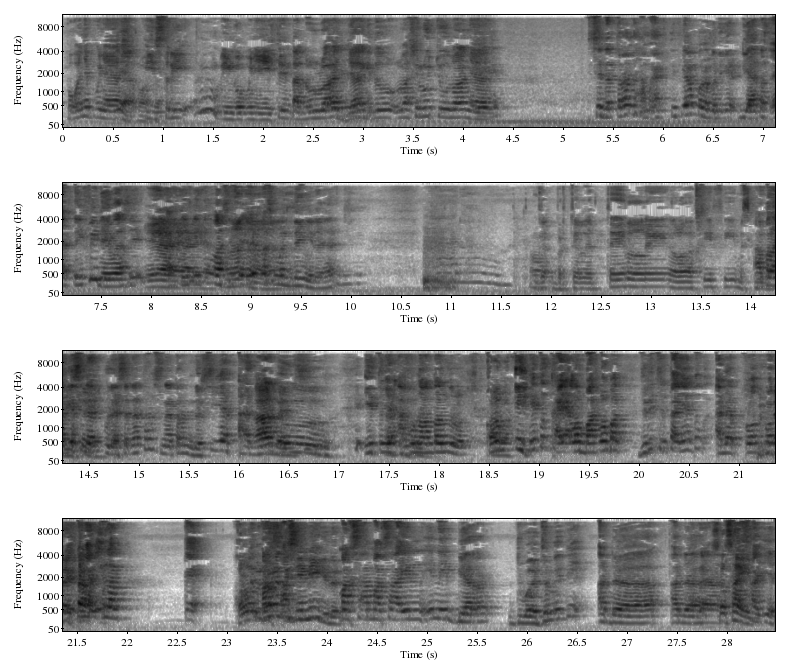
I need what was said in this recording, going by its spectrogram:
Pokoknya punya Iya, istri, hmm, Ringo punya istri, ntar dulu aja gitu, masih lucu soalnya. Iya. Sinetron sama FTV apa lebih di atas FTV deh masih. Iya, FTV iya, itu iya. masih masih mending gitu ya. Nggak bertele-tele kalau TV meskipun apalagi sinetron ya. udah sinetron sinetron Indosiar aduh, Aduh. itu yang aku nonton dulu Kalau- itu kayak lompat-lompat jadi ceritanya tuh ada plot-plot kan tahu. hilang kayak Kalau maksa- di sini gitu. maksa-maksain ini biar dua jam ini ada ada selesai ya.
